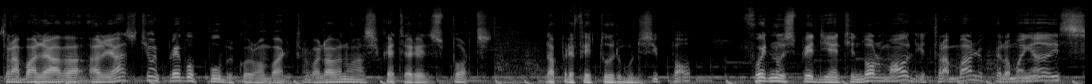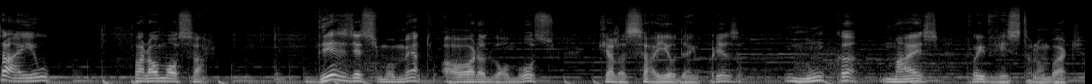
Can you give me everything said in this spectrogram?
trabalhava, aliás, tinha um emprego público, Lombardi, trabalhava numa Secretaria de Esportes da Prefeitura Municipal. Foi no expediente normal de trabalho pela manhã e saiu para almoçar. Desde esse momento, a hora do almoço, que ela saiu da empresa, nunca mais foi vista, Lombardi.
